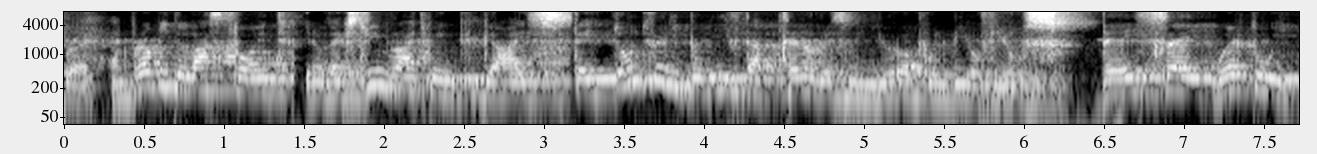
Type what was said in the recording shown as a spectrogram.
Right. And probably the last point, you know, the extreme right wing guys, they don't really believe that terrorism in Europe will be of use. They say we're too weak.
